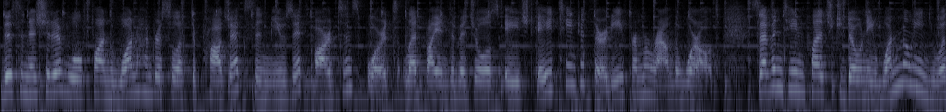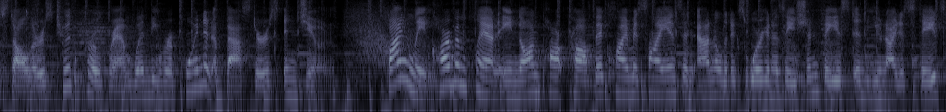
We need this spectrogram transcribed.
This initiative will fund 100 selected projects in music, arts, and sports led by individuals aged 18 to 30 from around the world. 17 pledged to donate 1 million US dollars to the program when they were appointed ambassadors in June. Finally, Carbon Plan, a non-profit climate science and analytics organization based in the United States,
